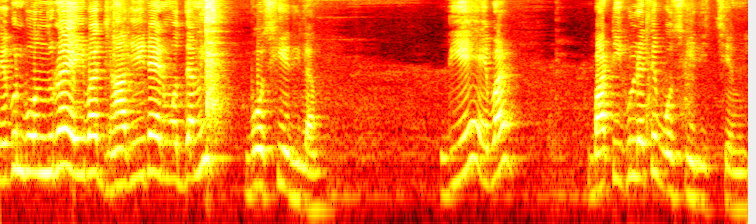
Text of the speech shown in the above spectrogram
দেখুন বন্ধুরা, এইবার ঝাঁঝরিটা এর মধ্যে আমি বসিয়ে দিলাম। দিয়ে এবার বাটিগুলোতে বসিয়ে দিচ্ছি আমি।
